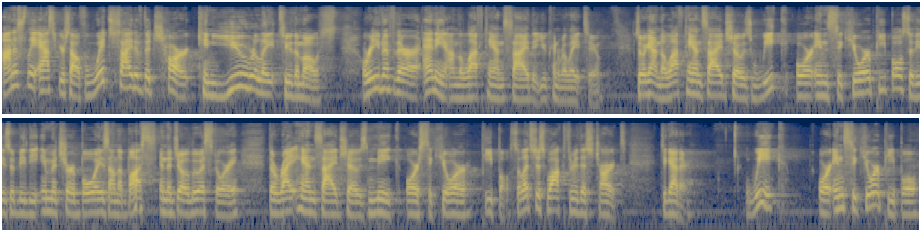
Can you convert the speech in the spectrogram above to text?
honestly ask yourself which side of the chart can you relate to the most? Or even if there are any on the left hand side that you can relate to. So again, the left hand side shows weak or insecure people. So these would be the immature boys on the bus in the Joe Louis story. The right hand side shows meek or secure people. So let's just walk through this chart together. Weak or insecure people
